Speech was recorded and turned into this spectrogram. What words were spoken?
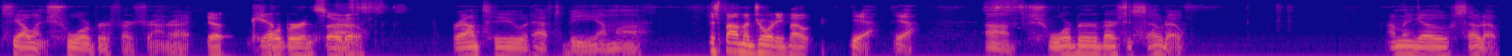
so y'all went Schwarber first round, right? Yep. Schwarber and Soto. Round two would have to be um uh, Just by majority vote. yeah yeah um Schwarber versus Soto. I'm gonna go Soto.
